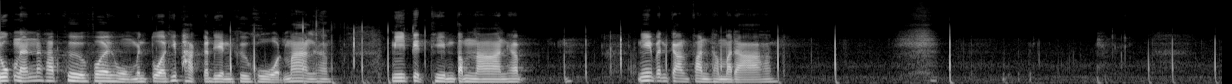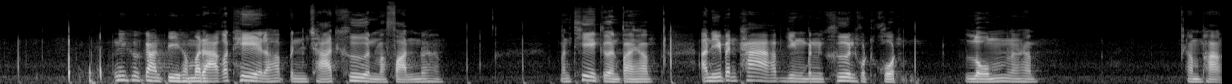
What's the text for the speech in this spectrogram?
ยุคนั้นนะครับ คือเฟยหงเป็นตัวที่ผลักกระเด็นคือโหดมากเลยครับ มีติดทีมตำนานครับ นี่เป็นการฟันธรรมดาครับ นี่คือการตีธรรมดาก็เท่แล้วครับ เป็นชาร์จคลื่นมาฟันด้วยครับ มันเท่เกินไปครับ อันนี้เป็นท่าครับ ยิงเป็นคลื่นขดๆล้มนะครับทำผัก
